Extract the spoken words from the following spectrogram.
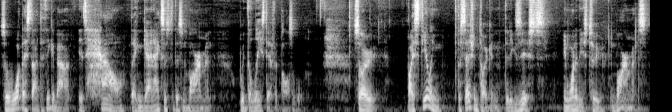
So what they start to think about is how they can gain access to this environment with the least effort possible. So by stealing the session token that exists in one of these two environments,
